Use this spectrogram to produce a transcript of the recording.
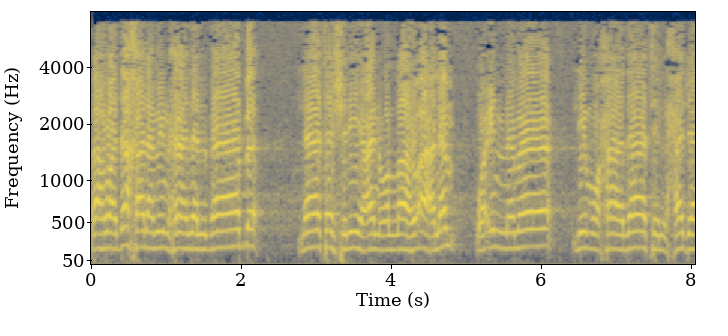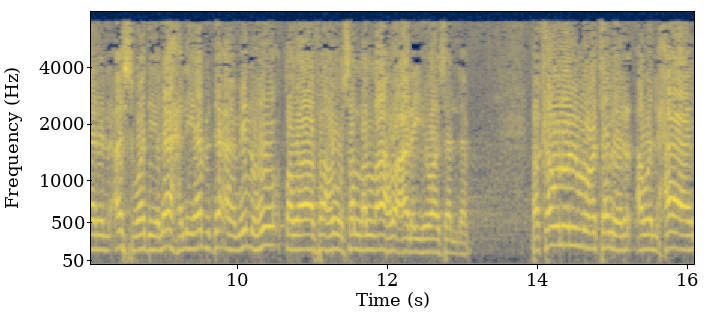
فهو دخل من هذا الباب لا تشريعا والله أعلم وإنما لمحاذاة الحجر الأسود له ليبدأ منه طوافه صلى الله عليه وسلم. فكون المعتمر أو الحاج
